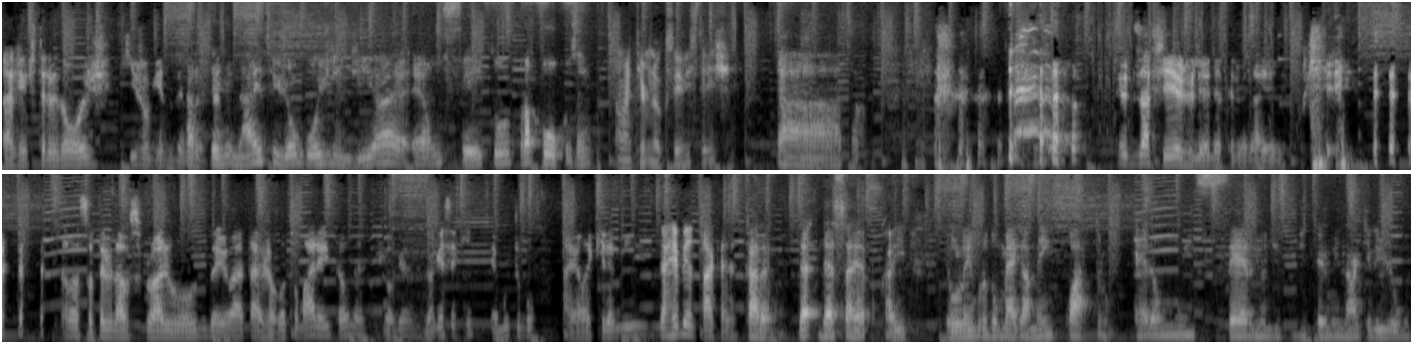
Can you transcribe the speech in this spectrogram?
A gente terminou hoje. Que joguinho do Cara, demônio. cara. terminar esse jogo hoje em dia é é um feito pra poucos, hein? Ah, mas terminou com o save state. Ah, tá. Eu desafiei a Juliane a terminar ele, porque ela só terminava o Super Mario World, daí eu, ah tá, joga outro Mario aí, então, né? Joga, joga esse aqui, é muito bom. Aí ela queria me, me arrebentar, cara. Cara, de- dessa época aí, eu lembro do Mega Man 4. Era um inferno de, de terminar aquele jogo.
